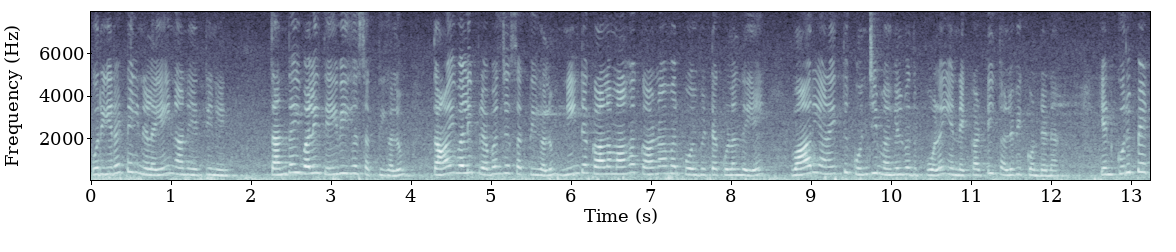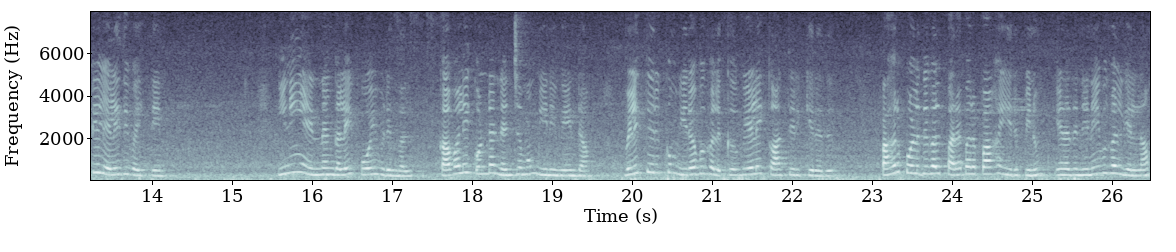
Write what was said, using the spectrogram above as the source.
ஒரு இரட்டை நிலையை நான் எட்டினேன். தந்தை வழி தெய்வீக சக்திகளும் தாய் வழி பிரபஞ்ச சக்திகளும் நீண்ட காலமாக காணாமற் போய்விட்ட குழந்தையை வாரி அணைத்து கொஞ்சி மகிழ்வது போல என்னை கட்டி தழுவிக்கொண்டன என் குறிப்பேட்டில் எழுதி வைத்தேன். இனிய எண்ணங்களை போய்விடுங்கள். கவலை கொண்ட நெஞ்சமும் இனி வேண்டாம். விழித்திருக்கும் இரவுகளுக்கு வேலை காத்திருக்கிறது. பகற்பொழுதுகள் பரபரப்பாக இருப்பினும் எனது நினைவுகள் எல்லாம்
